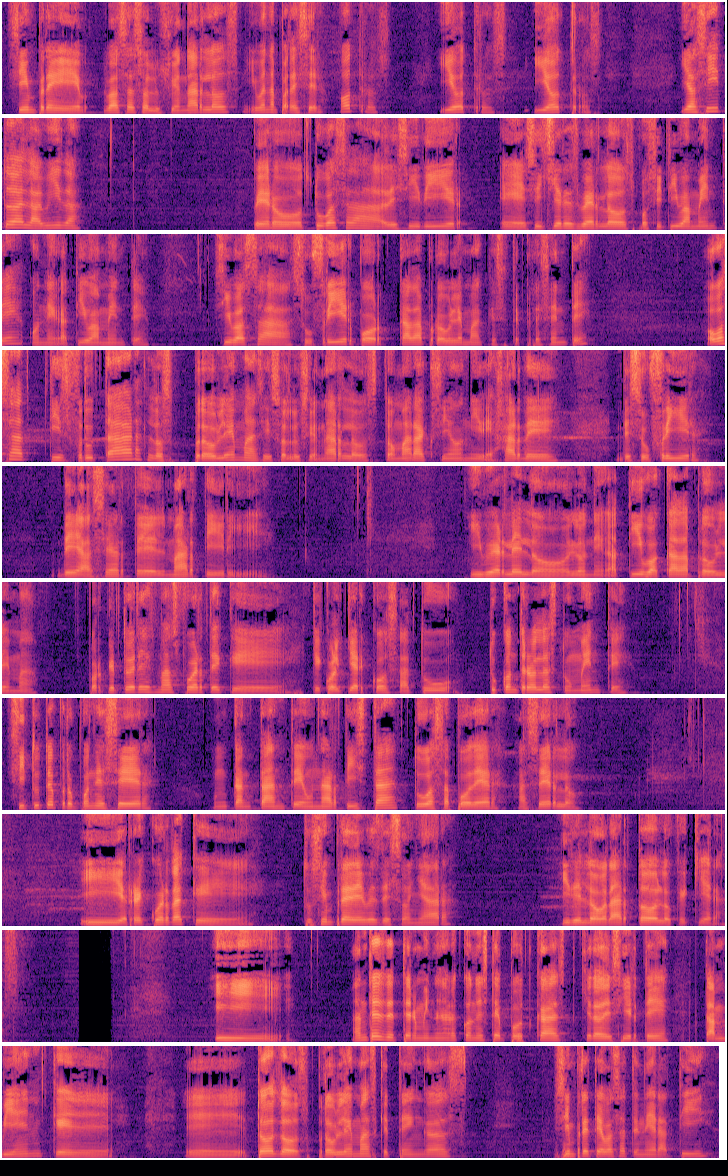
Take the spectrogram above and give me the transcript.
siempre vas a solucionarlos y van a aparecer otros y otros y otros. Y así toda la vida. Pero tú vas a decidir eh, si quieres verlos positivamente o negativamente. Si vas a sufrir por cada problema que se te presente o vas a disfrutar los problemas y solucionarlos, tomar acción y dejar de, de sufrir, de hacerte el mártir y, y verle lo, lo negativo a cada problema. Porque tú eres más fuerte que, que cualquier cosa, tú, tú controlas tu mente. Si tú te propones ser un cantante, un artista, tú vas a poder hacerlo. Y recuerda que tú siempre debes de soñar y de lograr todo lo que quieras. Y antes de terminar con este podcast, quiero decirte también que eh, todos los problemas que tengas, siempre te vas a tener a ti,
